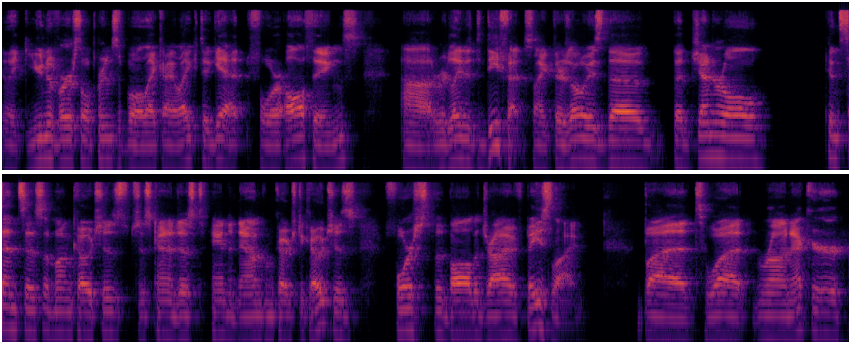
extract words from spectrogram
like universal principle like I like to get for all things uh, related to defense. Like there's always the the general consensus among coaches, just kind of just handed down from coach to coach, is force the ball to drive baseline but what Ron Ecker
